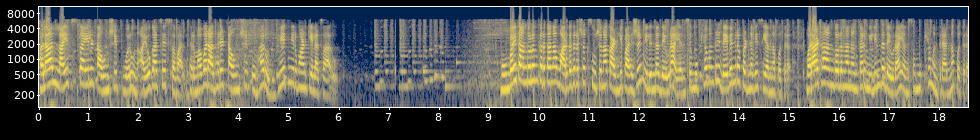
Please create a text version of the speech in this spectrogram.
हलाल लाईफस्टाईल टाऊनशिपवरून आयोगाचे सवाल. धर्मावर आधारित टाउनशिप उभारून भेद निर्माण केल्याचा आरोप. मुंबईत आंदोलन करताना मार्गदर्शक सूचना काढली पाहिजे मिलिंद देवरा यांचे मुख्यमंत्री देवेंद्र फडणवीस यांना पत्र. मराठा आंदोलनानंतर मिलिंद देवरा यांचं मुख्यमंत्र्यांना पत्र.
